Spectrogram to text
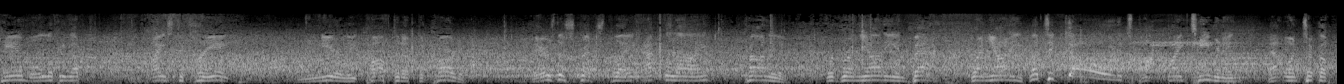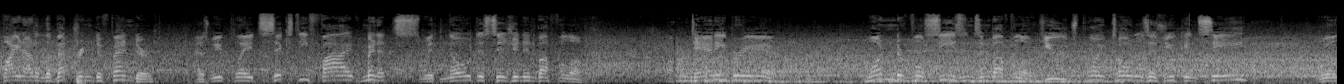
Campbell looking up ice to create. Nearly coughed it up to Carter. There's the stretch play at the line. Connolly for Grignani and back. Grignani lets it go, and it's blocked by Timonen. That one took a bite out of the veteran defender as we played 65 minutes with no decision in Buffalo. Danny Briere. Wonderful seasons in Buffalo. Huge point totals, as you can see. Will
